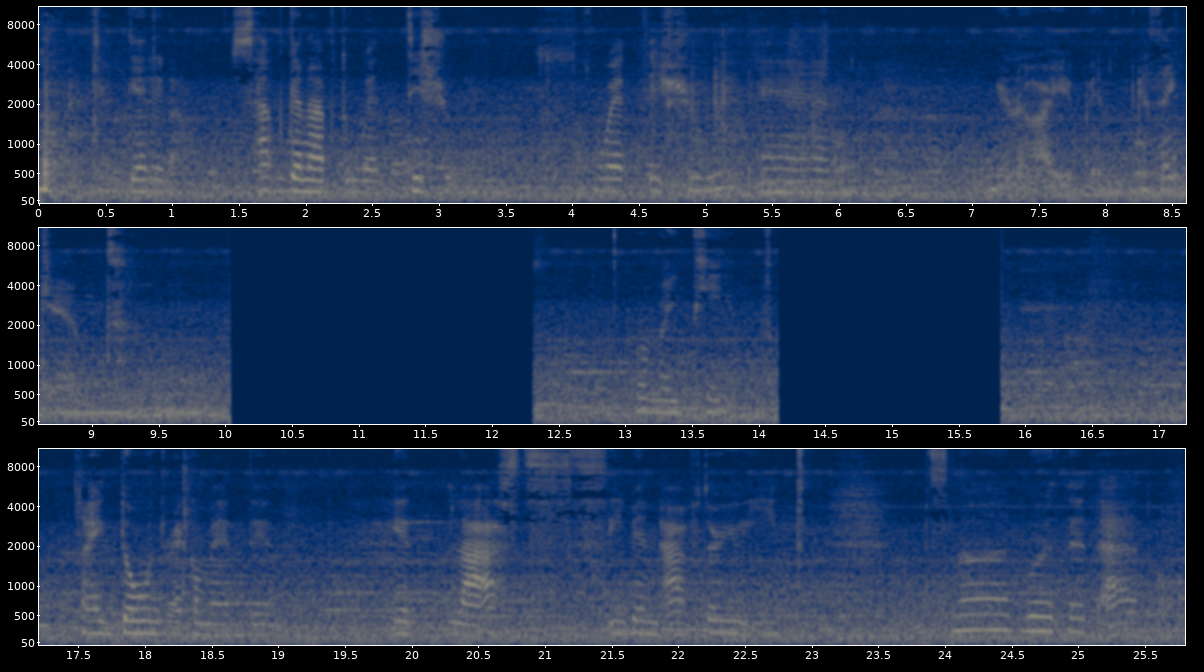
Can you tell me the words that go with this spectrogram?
No, I can't get it out. So I'm gonna have to wet tissue. Wet tissue and you know, I because I can't. For my teeth. I don't recommend it. It lasts even after you eat. It's not worth it at all.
